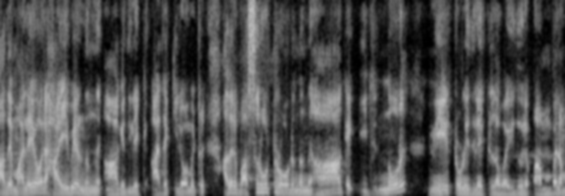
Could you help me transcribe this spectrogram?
അതേ മലയോര ഹൈവേയിൽ നിന്ന് ആകെ ഇതിലേക്ക് അര കിലോമീറ്റർ അതൊരു ബസ് റൂട്ട് റോഡിൽ നിന്ന് ആകെ ഇരുന്നൂറ് മീറ്ററുള്ള ഇതിലേക്കുള്ള വൈദൂരം അമ്പലം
